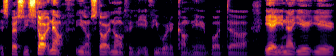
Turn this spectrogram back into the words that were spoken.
especially starting off, you know, starting off if you, if you were to come here. But uh, yeah, you're not you're you're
